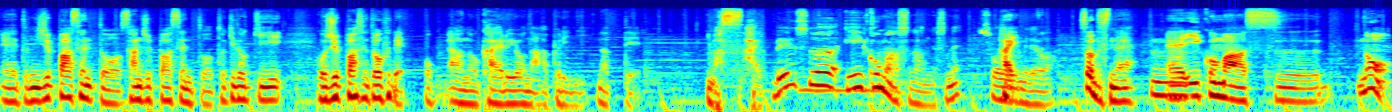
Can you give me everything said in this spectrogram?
えー、と20%、30%、時々50%オフでおあの買えるようなアプリになっています。はい、ベースは e コマースなんですね。そういう意味では。そうですね、うんえー e コマースの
